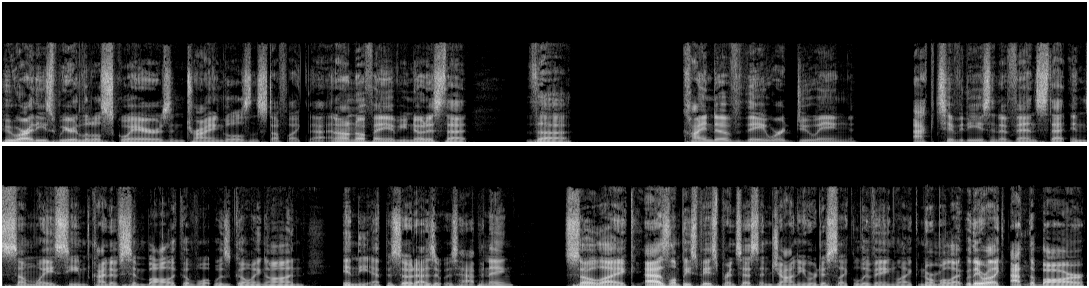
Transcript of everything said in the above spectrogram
who are these weird little squares and triangles and stuff like that. And I don't know if any of you noticed that the kind of they were doing activities and events that in some way seemed kind of symbolic of what was going on in the episode as it was happening. So like as Lumpy Space Princess and Johnny were just like living like normal li- they were like at the bar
